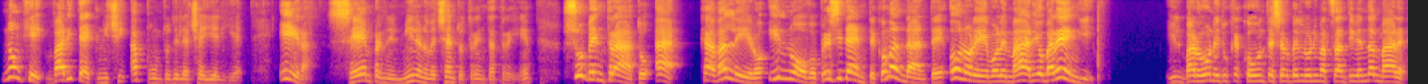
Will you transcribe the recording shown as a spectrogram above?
nonché vari tecnici appunto delle acciaierie. Era sempre nel 1933 subentrato a Cavallero il nuovo presidente comandante onorevole Mario Barenghi il barone Duca Conte Serbelloni Mazzanti Vendalmare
